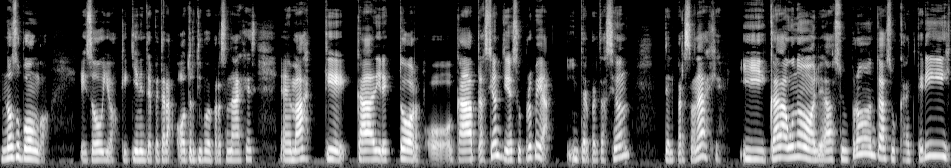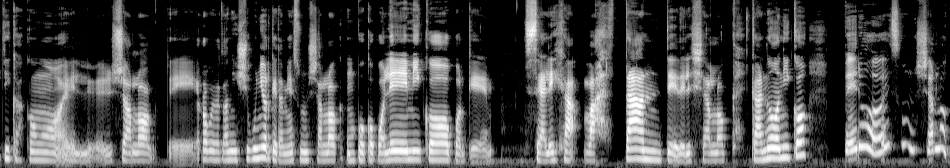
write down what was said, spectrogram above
no supongo. Es obvio que quiere interpretar a otro tipo de personajes. Y además que cada director o cada adaptación tiene su propia interpretación del personaje y cada uno le da su impronta, sus características, como el, Sherlock de Robert Downey Jr., que también es un Sherlock un poco polémico porque se aleja bastante del Sherlock canónico, pero es un Sherlock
